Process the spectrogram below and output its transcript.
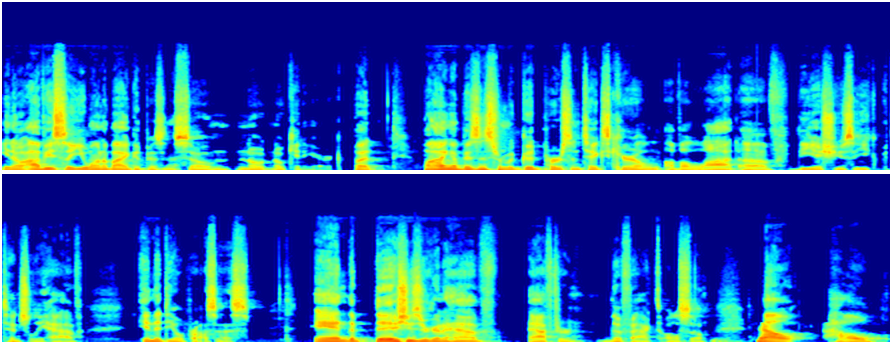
you know, obviously you want to buy a good business. So no, no kidding, Eric. But buying a business from a good person takes care of, of a lot of the issues that you could potentially have in the deal process. And the, the issues you're going to have after the fact also. Now, how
